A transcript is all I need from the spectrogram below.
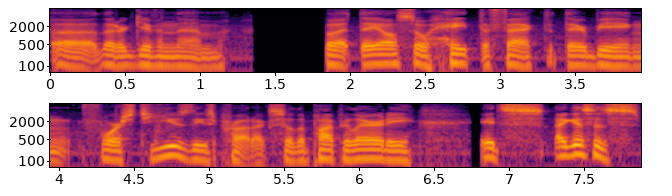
uh, that are given them, but they also hate the fact that they're being forced to use these products. So the popularity, it's I guess it's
